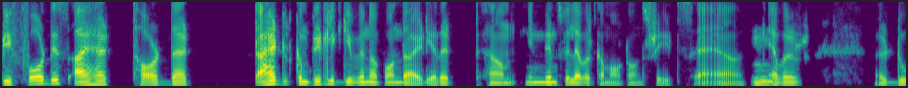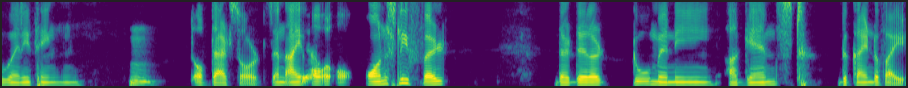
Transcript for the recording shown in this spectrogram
before this, I had thought that I had completely given up on the idea that um, Indians will ever come out on streets, uh, mm, ever uh, do anything mm, of that sort. And I yeah, ho- honestly felt that there are too many against the kind of I-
